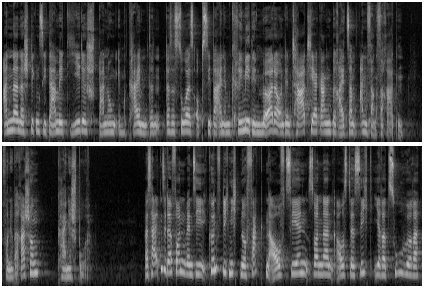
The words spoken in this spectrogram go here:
anderen ersticken sie damit jede Spannung im Keim, denn das ist so, als ob sie bei einem Krimi den Mörder und den Tathergang bereits am Anfang verraten. Von Überraschung keine Spur. Was halten Sie davon, wenn Sie künftig nicht nur Fakten aufzählen, sondern aus der Sicht Ihrer Zuhörer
